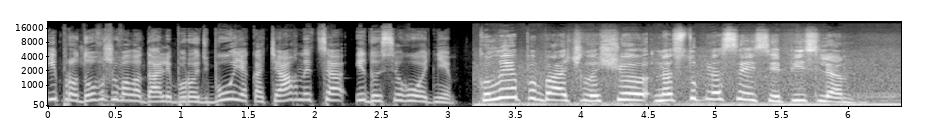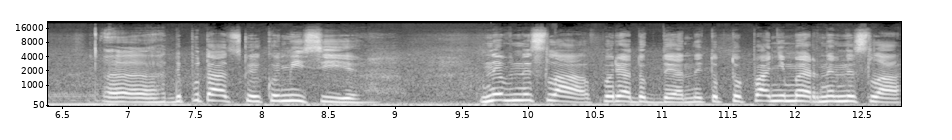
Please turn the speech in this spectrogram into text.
і продовжувала далі боротьбу, яка тягнеться і до сьогодні. Коли я побачила, що наступна сесія після е, депутатської комісії не внесла в порядок денний, тобто пані мер не внесла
